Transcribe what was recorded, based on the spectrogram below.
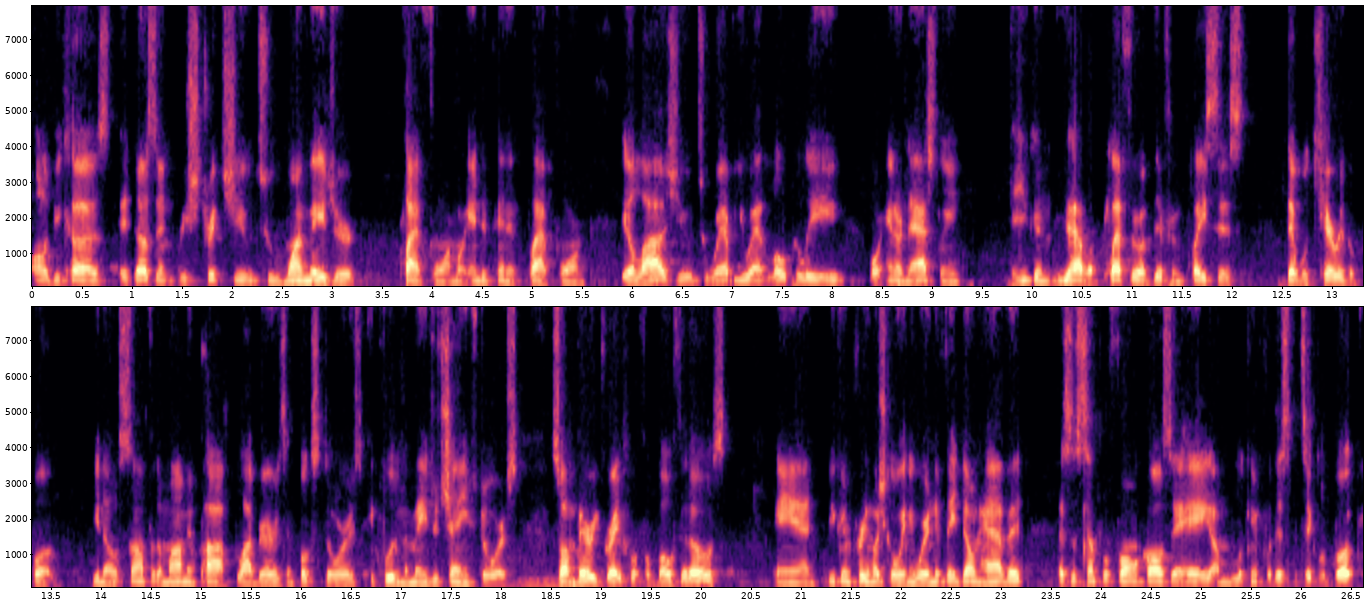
only because it doesn't restrict you to one major platform or independent platform. It allows you to wherever you at locally or internationally, you can you have a plethora of different places that will carry the book you know, some for the mom and pop libraries and bookstores, including the major chain stores. So I'm very grateful for both of those. And you can pretty much go anywhere. And if they don't have it, it's a simple phone call. Say, hey, I'm looking for this particular book,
